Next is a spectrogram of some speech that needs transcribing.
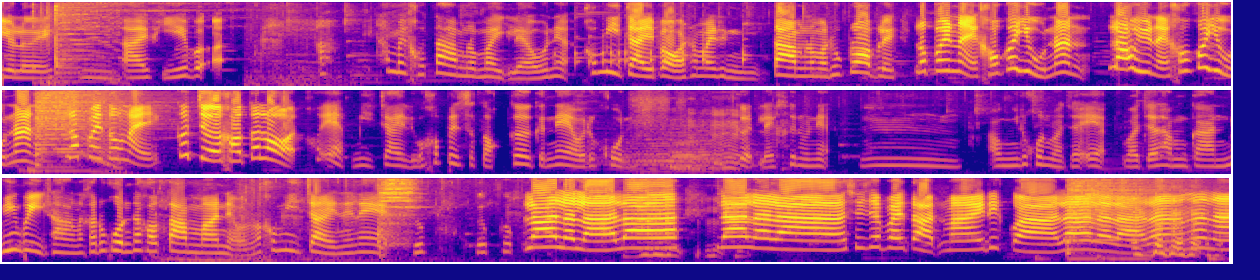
อยู่เลย อืมไอพีเบอร์อะทำไมเขาตามเรามาอีกแล้ววะเนี่ยเขามีใจเปล่าวะทำไมถึงตามเรามาทุกรอบเลย เราไปไหนเขาก็อยู่นั่น เราอยู่ไหนเขาก็อยู่นั่น เราไปตรงไหนก็เจอเขาตลอดเขาแอบมีใจหรือว่าเขาเป็นสตอกเกอร์กันแน่วะทุกคน เกิดอะไรขึ้นวะเนี่ย อืม เอางี้ทุกคนว่าจะแอบว่าจะทำการวิ่งไปอีกทางนะคะ ทุกคนถ้าเขาตามมาเนี่ยว่าเขามีใจแน่ๆปึ๊บ ปึ๊บปึ๊บลาลาลาลาลาลาลาฉันจะไปตัดไม้ดีกว่าลาลาลาลาลาลา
